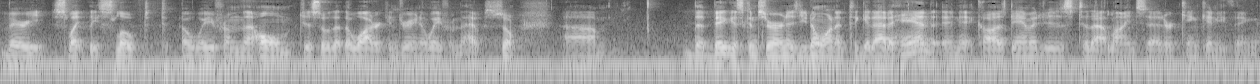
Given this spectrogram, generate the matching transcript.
very slightly sloped away from the home, just so that the water can drain away from the house. So. Um, the biggest concern is you don't want it to get out of hand and it cause damages to that line set or kink anything.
